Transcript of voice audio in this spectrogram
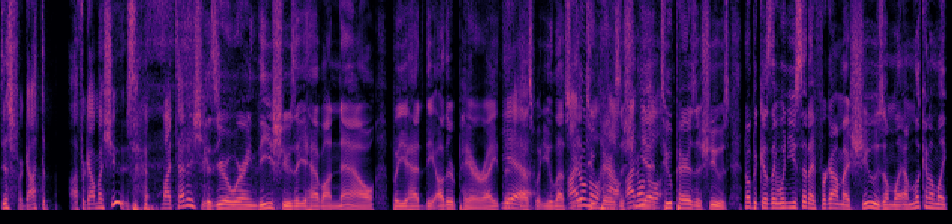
just forgot to I forgot my shoes, my tennis shoes. Because you were wearing these shoes that you have on now, but you had the other pair, right? That, Yeah. that's what you left. So I you don't had two know pairs how- of shoes. don't had two pairs of shoes. No, because like, when you said I forgot my shoes, I'm like, I'm looking, I'm like,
